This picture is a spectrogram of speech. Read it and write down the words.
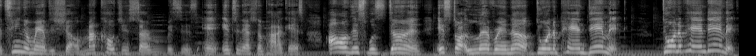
the Tina Ramsay Show, my coaching services, and international podcast. All this was done. It started leveling up during the pandemic. During the pandemic,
